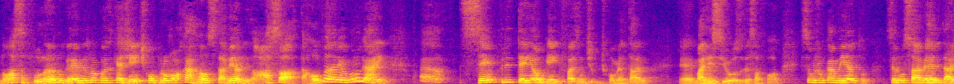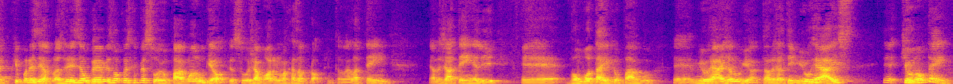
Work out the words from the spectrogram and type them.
Nossa, Fulano ganha a mesma coisa que a gente, comprou um macarrão, você tá vendo? Nossa, ó, tá roubando em algum lugar, hein? É, sempre tem alguém que faz um tipo de comentário é, malicioso dessa forma. Isso é um julgamento. Você não sabe a realidade. Porque, por exemplo, às vezes eu ganho a mesma coisa que a pessoa, eu pago um aluguel, a pessoa já mora numa casa própria. Então ela tem, ela já tem ali é, vamos botar aí que eu pago é, mil reais de aluguel. Então ela já tem mil reais é, que eu não tenho.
